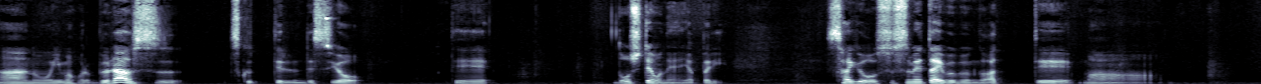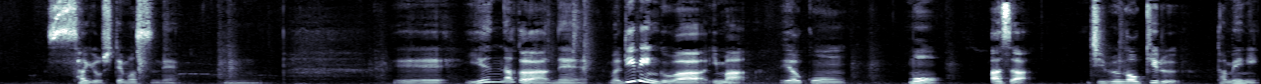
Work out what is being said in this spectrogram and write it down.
あの、今ほら、ブラウス作ってるんですよ。で、どうしてもね、やっぱり、作業を進めたい部分があって、まあ、作業してますね。うん。えー、家の中はね、まあ、リビングは今エアコンもう朝自分が起きるために。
